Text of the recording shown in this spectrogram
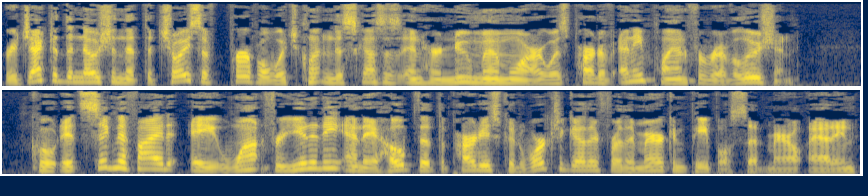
rejected the notion that the choice of purple, which Clinton discusses in her new memoir, was part of any plan for revolution. Quote, it signified a want for unity and a hope that the parties could work together for the American people, said Merrill, adding,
